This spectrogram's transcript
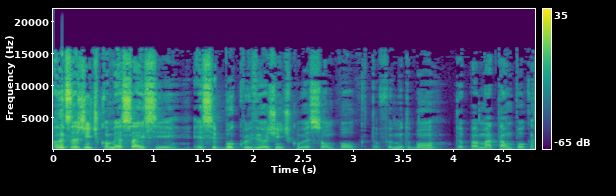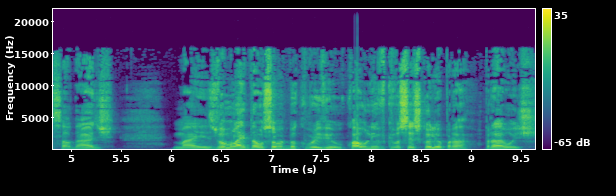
antes da gente começar esse, esse book review, a gente conversou um pouco, então foi muito bom. Deu para matar um pouco a saudade. Mas vamos lá então, sobre o Book Review. Qual o livro que você escolheu para hoje?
